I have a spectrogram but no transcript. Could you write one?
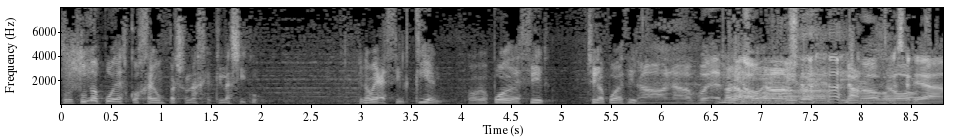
Porque tú no puedes coger un personaje clásico, y no voy a decir quién, o lo puedo decir, sí lo puedo decir. No, no, pues. No, no, No, porque sería-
